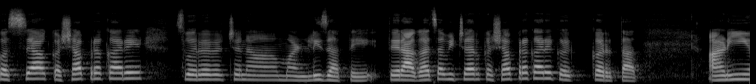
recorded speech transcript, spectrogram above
कशा कशा प्रकारे स्वररचना मांडली जाते ते रागाचा विचार कशा प्रकारे क करतात? आणि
